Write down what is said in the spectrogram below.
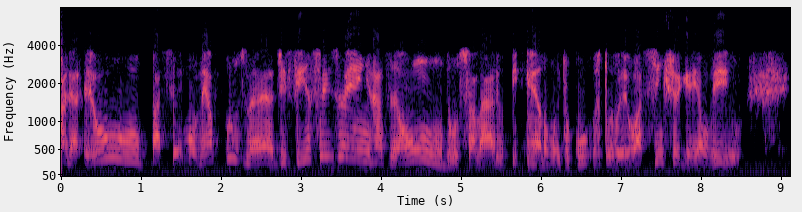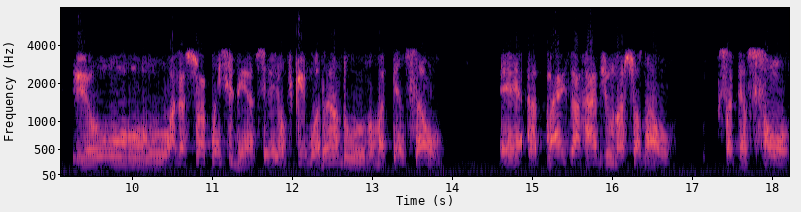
Olha, eu passei momentos né, difíceis em razão do salário pequeno, muito curto. Eu assim que cheguei ao Rio, eu, olha só a coincidência, eu fiquei morando numa pensão é, atrás da Rádio Nacional. Essa pensão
